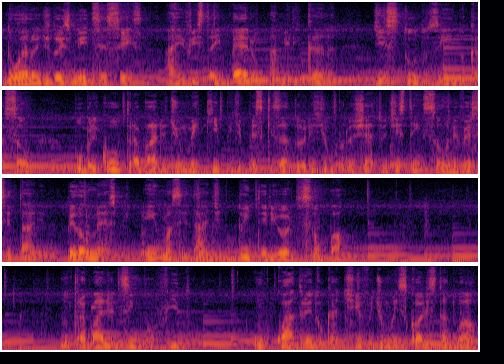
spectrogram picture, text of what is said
No ano de 2016, a revista Ibero-Americana de Estudos em Educação publicou o trabalho de uma equipe de pesquisadores de um projeto de extensão universitária pela Unesp em uma cidade do interior de São Paulo. No trabalho desenvolvido, um quadro educativo de uma escola estadual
